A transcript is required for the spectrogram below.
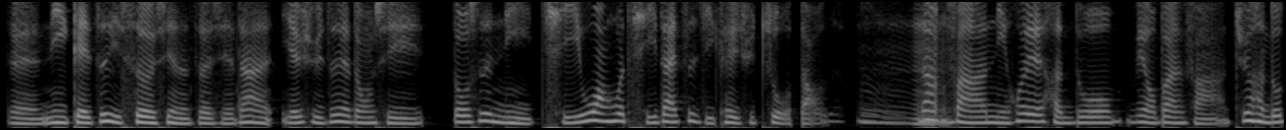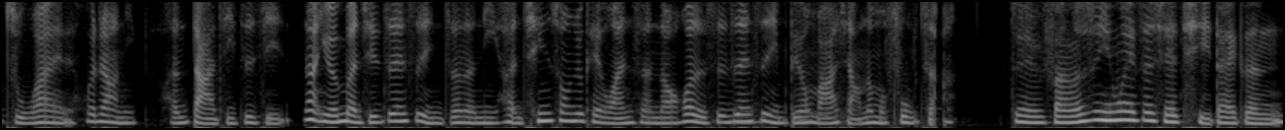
对，你给自己设限的这些，但也许这些东西都是你期望或期待自己可以去做到的。嗯，那反而你会很多没有办法，就很多阻碍会让你。很打击自己。那原本其实这件事情真的你很轻松就可以完成的，或者是这件事情不用把它想那么复杂。对，反而是因为这些期待跟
